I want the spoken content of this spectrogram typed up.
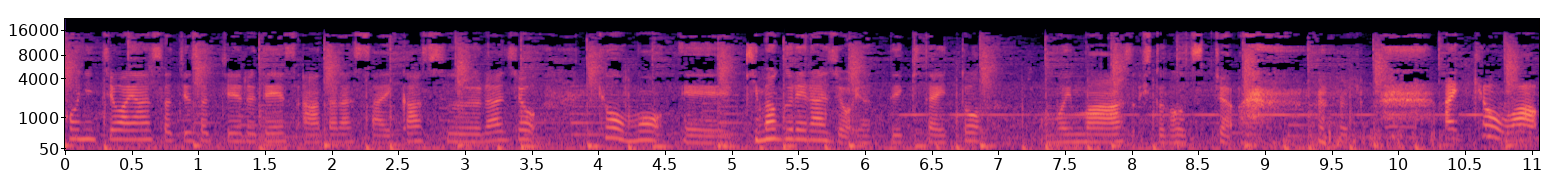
こんにちはやんさちさちえるです。新しさ生かすラジオ。今日も、えー、気まぐれラジオやっていきたいと思います。人が映っちゃう。はい今日は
